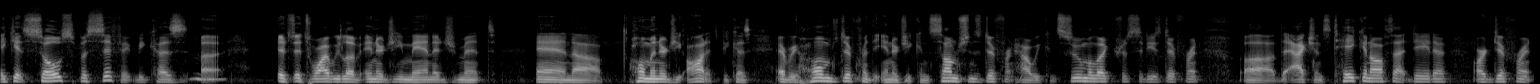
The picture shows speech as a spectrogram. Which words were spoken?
it gets so specific because uh, it's it's why we love energy management and uh, home energy audits because every home's different, the energy consumption's different, how we consume electricity is different, uh, the actions taken off that data are different.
